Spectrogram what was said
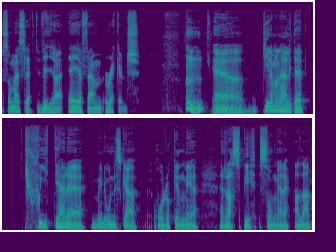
som är släppt via AFM Records. Mm. Eh, gillar man den här lite skitigare melodiska hårdrocken med raspig sångare alla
